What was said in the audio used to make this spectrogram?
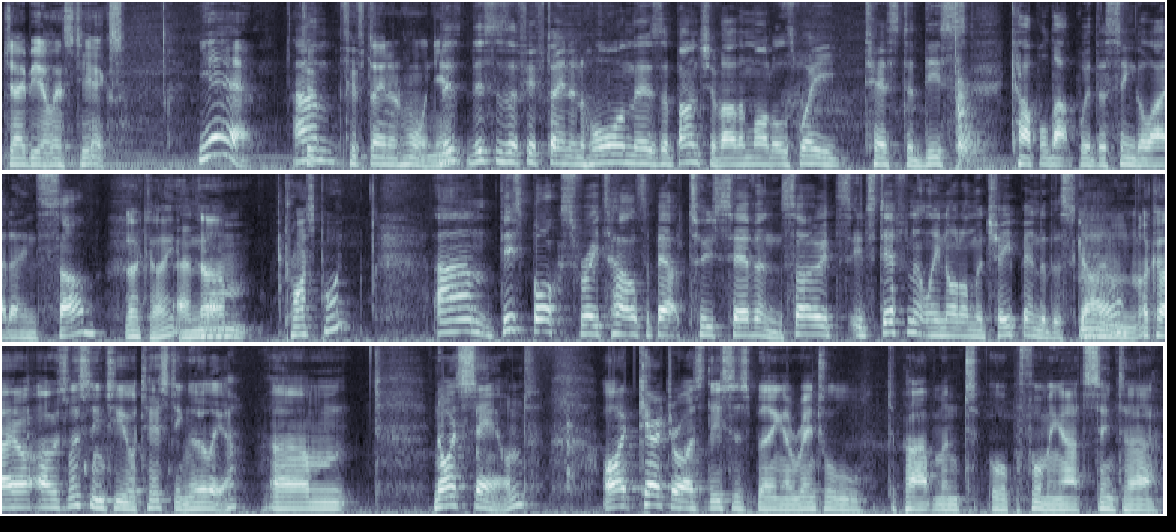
JBL STX. Yeah. Um, 15 and horn, yeah? This, this is a 15 and horn. There's a bunch of other models. We tested this coupled up with a single 18 sub. okay. and, um, um, price point? Um, this box retails about two seven, so it's it's definitely not on the cheap end of the scale. Mm, okay, I, I was listening to your testing earlier. Um, nice sound. I'd characterise this as being a rental department or performing arts centre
